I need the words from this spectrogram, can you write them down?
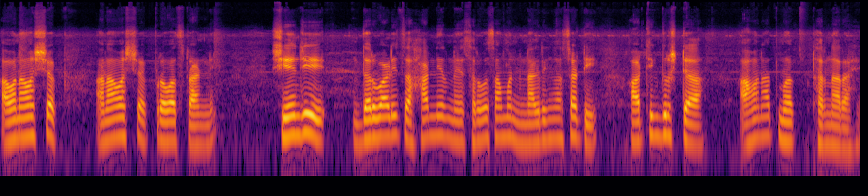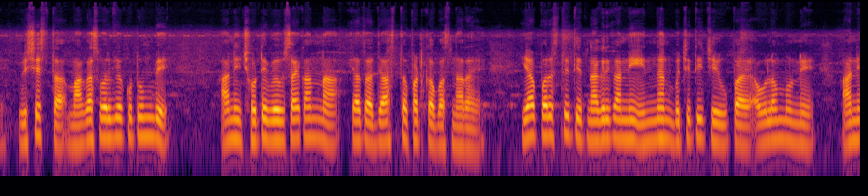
अनावश्यक अनावश्यक प्रवास टाळणे. सी एन जी दरवाढीचा हा निर्णय सर्वसामान्य नागरिकांसाठी आर्थिकदृष्ट्या आव्हानात्मक ठरणार आहे. विशेषतः मागासवर्गीय कुटुंबे आणि छोटे व्यावसायिकांना याचा जास्त फटका बसणार आहे. या परिस्थितीत नागरिकांनी इंधन बचतीचे उपाय अवलंबणे आणि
